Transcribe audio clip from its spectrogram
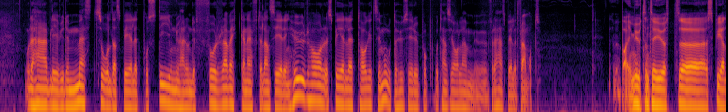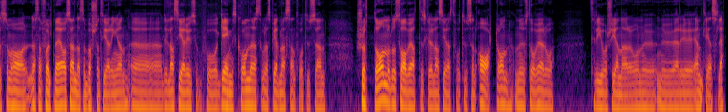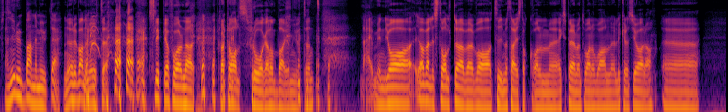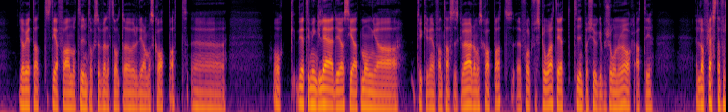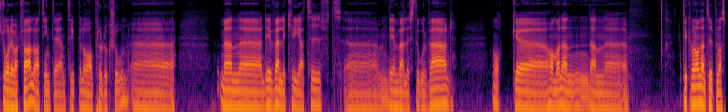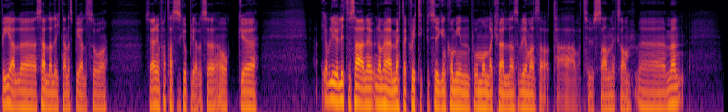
Och det här blev ju det mest sålda spelet på Steam nu här under förra veckan efter lansering. Hur har spelet tagits emot och hur ser du på potentialen eh, för det här spelet framåt? Biomutant är ju ett uh, spel som har nästan följt med oss ända sedan börsnoteringen. Uh, det lanserades på Gamescom, den stora spelmässan 2017 och då sa vi att det skulle lanseras 2018. Nu står vi här då tre år senare och nu, nu är det äntligen släppt. Ja, nu är du banne mig ute. Nu är det banne mig ute. Slipper jag få den här kvartalsfrågan om Biomutant. Nej men jag, jag är väldigt stolt över vad teamet här i Stockholm, eh, Experiment 101, lyckades göra. Eh, jag vet att Stefan och teamet också är väldigt stolta över det de har skapat. Eh, och det är till min glädje jag ser att många tycker det är en fantastisk värld de har skapat. Eh, folk förstår att det är ett team på 20 personer och att det eller de flesta förstår det i vart fall och att det inte är en AAA-produktion. Eh, men eh, det är väldigt kreativt. det är en väldigt stor värld. Och har man den, den Tycker man om den typen av spel, Zelda-liknande spel så, så är det en fantastisk upplevelse. Och jag blir ju lite så här när de här Metacritic-betygen kom in på måndagskvällen så blev man så ta vad tusan liksom. Eh, men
